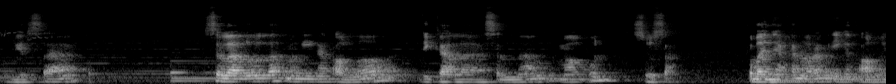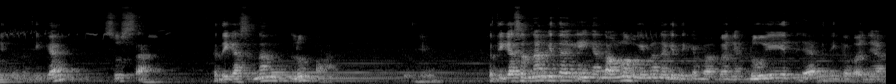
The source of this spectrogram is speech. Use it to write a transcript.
pemirsa, selalulah mengingat Allah dikala senang maupun susah. Kebanyakan orang ingat Allah itu ketika susah. Ketika senang lupa. Ya. Ketika senang kita ingat Allah bagaimana ketika banyak duit ya, ketika banyak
